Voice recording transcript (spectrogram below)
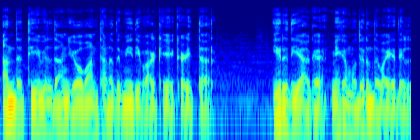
அந்த தீவில்தான் யோவான் தனது மீதி வாழ்க்கையை கழித்தார். இறுதியாக மிக முதிர்ந்த வயதில்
